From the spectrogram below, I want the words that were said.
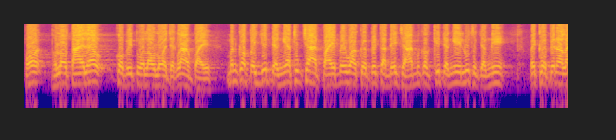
เพราะพอเราตายแล้วก็เป็นตัวเราลอยจากล่างไป มันก็ไปยึดอย่างเงี้ยทุกชาติไป ไม่ว่าเกิดเป็นตัดเดชานมันก็คิดอย่างนี้รู้สึกอย่างนี้ ไปเกิดเป็นอะไร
